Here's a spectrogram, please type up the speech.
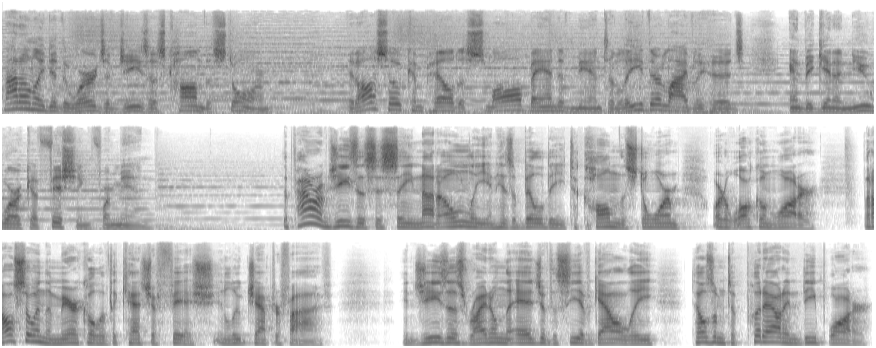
not only did the words of Jesus calm the storm, it also compelled a small band of men to leave their livelihoods and begin a new work of fishing for men. The power of Jesus is seen not only in his ability to calm the storm or to walk on water, but also in the miracle of the catch of fish in Luke chapter 5. And Jesus, right on the edge of the Sea of Galilee, tells them to put out in deep water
